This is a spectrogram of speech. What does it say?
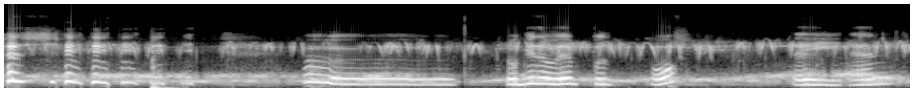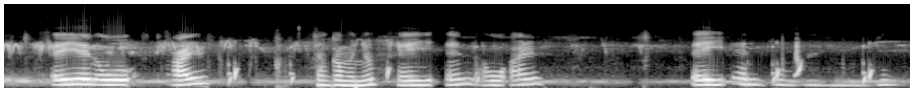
자식. 으, 여기는 왜 뿌, 어? A N A N O R 잠깐만요. A N O R A N O R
